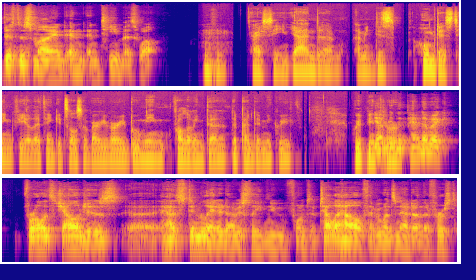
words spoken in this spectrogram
business mind and and team as well. Mm-hmm. I see. Yeah, and um, I mean this home testing field. I think it's also very very booming following the the pandemic we've we've been yeah, through. I mean, the pandemic. For all its challenges, uh, has stimulated obviously new forms of telehealth. Everyone's now done their first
